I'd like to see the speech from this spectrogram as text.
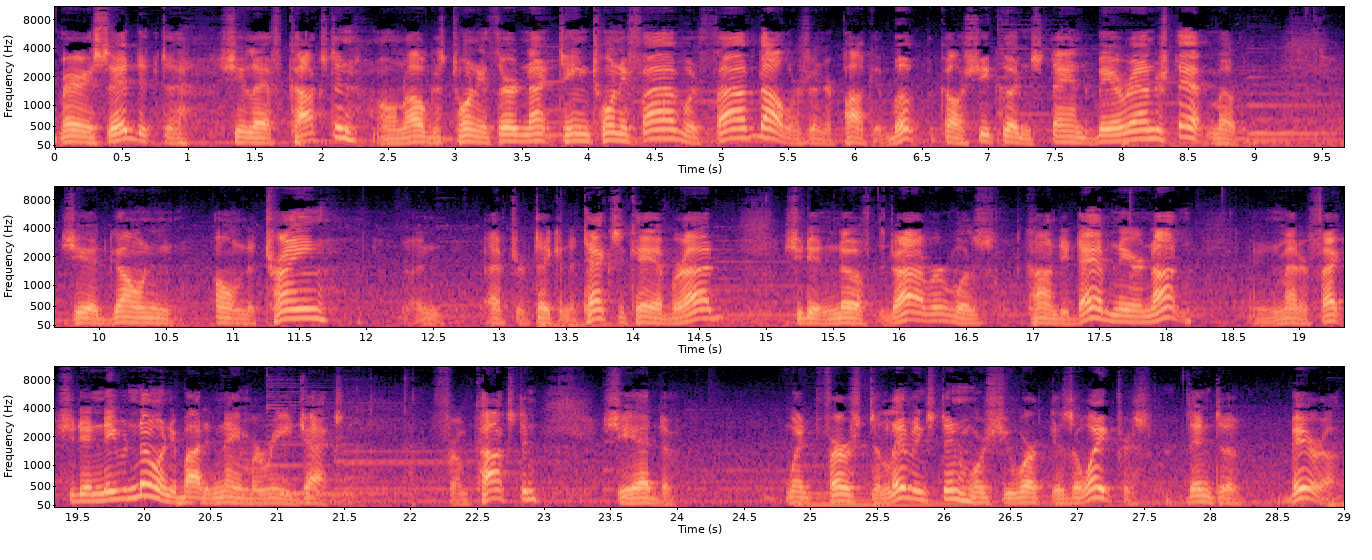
Mary said that uh, she left Coxton on August 23, 1925, with $5 in her pocketbook because she couldn't stand to be around her stepmother. She had gone on the train and after taking a taxicab ride. She didn't know if the driver was Condy Dabney or not. As a matter of fact, she didn't even know anybody named Marie Jackson. From Coxton, she had to went first to Livingston, where she worked as a waitress, then to Berea,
